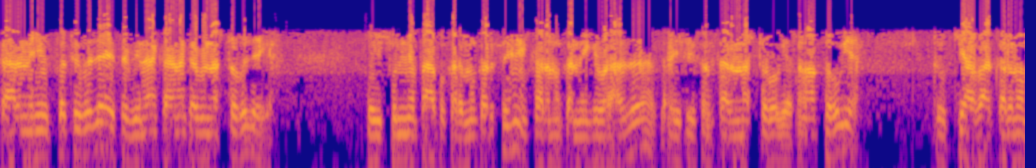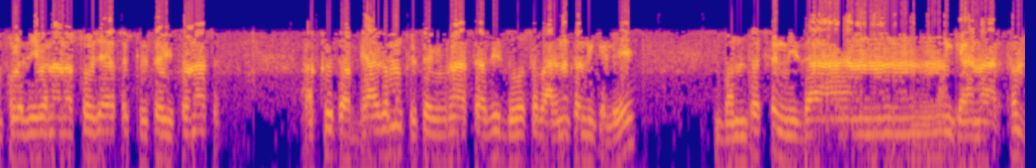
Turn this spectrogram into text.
कारण ही उत्पत्ति हो जाए तो बिना कारण का भी नष्ट हो जाएगा। कोई पुण्य पाप कर्म करते हैं, कर्म करने के बाद ऐसे संसार नष्ट हो गया, समाप्त हो गया। तो क्या हुआ? कर्म फल जीवन नष्ट हो जाएगा तो कृत विप्रणाश अकृत अभ्यागम, कृत विप्रणाश आदि दोष वारण करने के लिए बंध से निदान ज्ञानार्थम।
